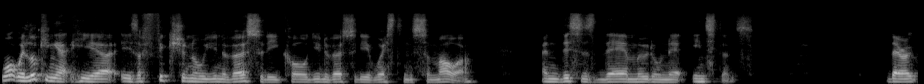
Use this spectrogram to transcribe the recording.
what we're looking at here is a fictional university called University of Western Samoa, and this is their MoodleNet instance. There are,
